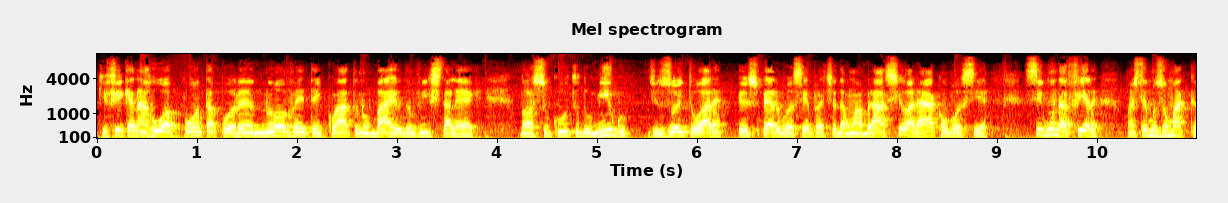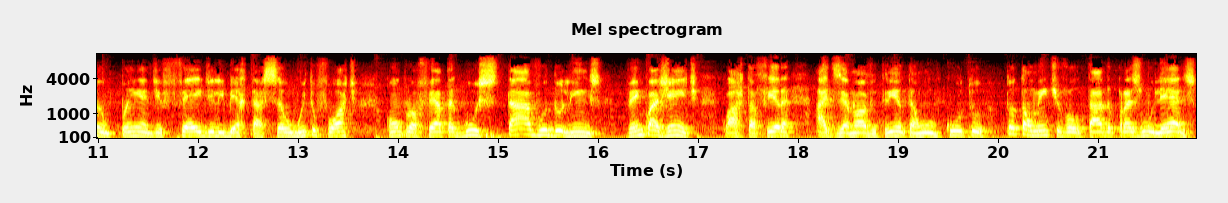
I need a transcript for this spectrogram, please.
que fica na rua Ponta Porã 94, no bairro do Vista Alegre. Nosso culto domingo, 18 horas, eu espero você para te dar um abraço e orar com você. Segunda-feira, nós temos uma campanha de fé e de libertação muito forte com o profeta Gustavo do Lins. Vem com a gente, quarta-feira, às 19h30, um culto totalmente voltado para as mulheres,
